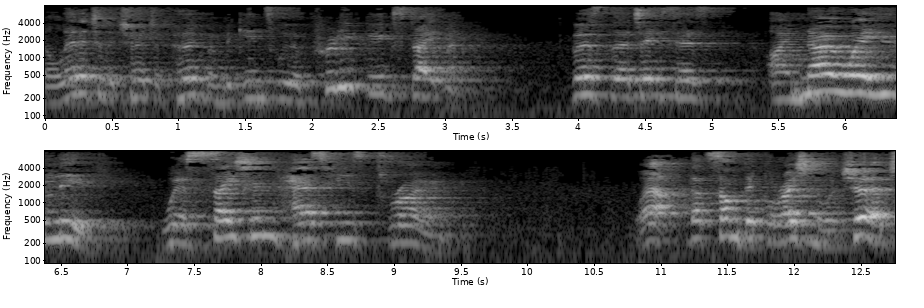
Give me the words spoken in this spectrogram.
The letter to the church of Pergamum begins with a pretty big statement. Verse 13 says, I know where you live, where Satan has his throne. Wow, that's some declaration of a church.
